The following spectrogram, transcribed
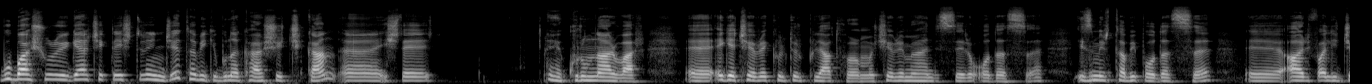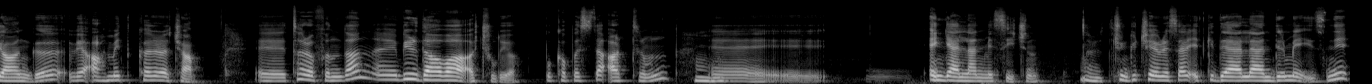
bu başvuruyu gerçekleştirince tabii ki buna karşı çıkan e, işte e, kurumlar var. E, Ege Çevre Kültür Platformu, Çevre Mühendisleri Odası, İzmir Tabip Odası, e, Arif Ali Cangı ve Ahmet Karaçam e, tarafından e, bir dava açılıyor. Bu kapasite arttırımının hmm. e, engellenmesi için. Evet. Çünkü çevresel etki değerlendirme izni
